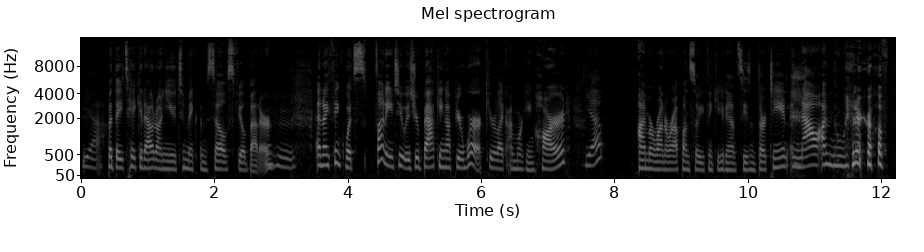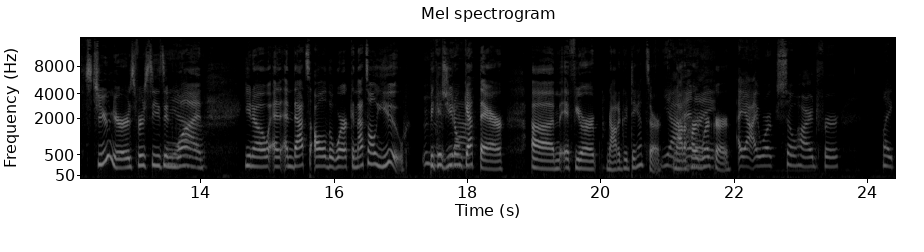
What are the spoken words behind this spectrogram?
Yeah. But they take it out on you to make themselves feel better. Mm-hmm. And I think what's funny too is you're backing up your work. You're like, I'm working hard. Yep. I'm a runner up on So You Think You Can Dance season 13. And now I'm the winner of juniors for season Yeah. one. You know, and, and that's all the work and that's all you because you don't Mm-hmm. get there um, if you're not a good dancer, Yeah, not a hard I- worker. I, yeah, I worked so hard for, like,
